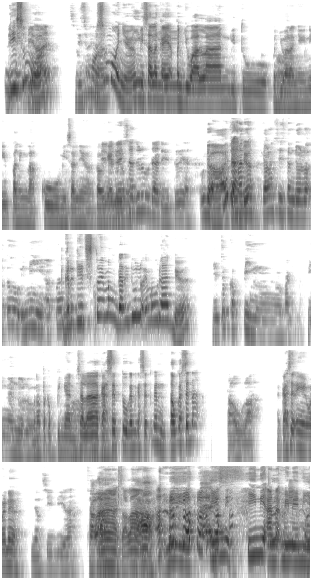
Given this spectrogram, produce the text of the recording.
Di TV semua. ya? Di semua. semuanya TV. misalnya kayak penjualan gitu penjualannya ini paling laku misalnya kalau Di kayak dulu Indonesia dulu udah ada itu ya. Udah, Udah ada. kalau sistem download tuh ini apa? Great Hits tuh emang dari dulu emang udah ada Itu keping, pakai kepingan dulu. berapa kepingan Ah. misalnya kaset tuh kan kaset tuh kan tahu kaset nak Tahu lah. Kaset yang mana Yang CD lah. Salah. ah salah Salah. ini ini ini anak milenial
